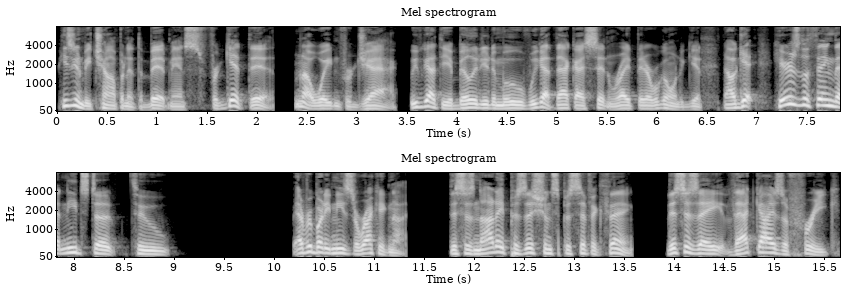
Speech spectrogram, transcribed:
He's going to be chomping at the bit, man. Forget this. I'm not waiting for Jack. We've got the ability to move. We got that guy sitting right there. We're going to get. Him. Now get here's the thing that needs to to everybody needs to recognize. This is not a position specific thing. This is a that guy's a freak.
